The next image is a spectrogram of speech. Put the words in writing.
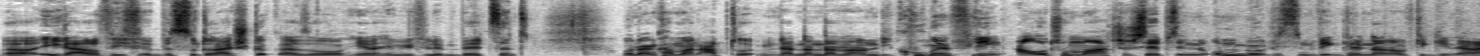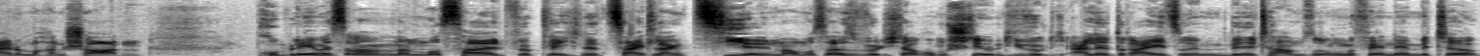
Äh, egal auf wie viel, bis zu drei Stück, also je nachdem wie viele im Bild sind. Und dann kann man abdrücken. Dann, dann, dann, und die Kugeln fliegen automatisch, selbst in den unmöglichsten Winkeln dann auf die Gegner rein und machen Schaden. Problem ist aber, man muss halt wirklich eine Zeit lang zielen. Man muss also wirklich da rumstehen und die wirklich alle drei so im Bild haben, so ungefähr in der Mitte.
